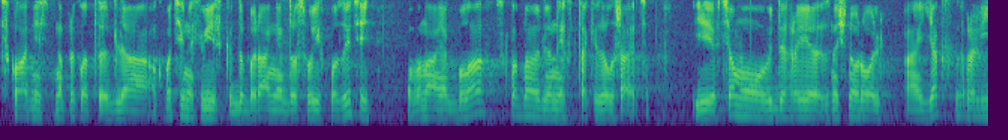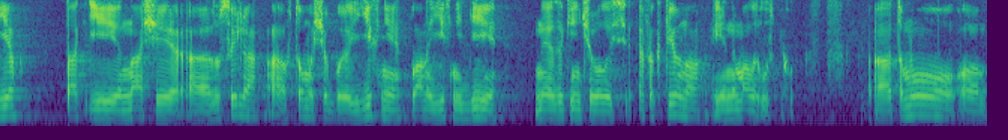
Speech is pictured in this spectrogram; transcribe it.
складність, наприклад, для окупаційних військ добирання до своїх позицій, вона як була складною для них, так і залишається. І в цьому відіграє значну роль як рельєф, так і наші е, зусилля е, в тому, щоб їхні плани, їхні дії не закінчувались ефективно і не мали успіху. Е, Тому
